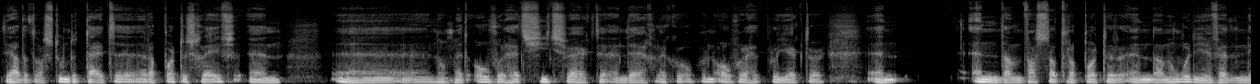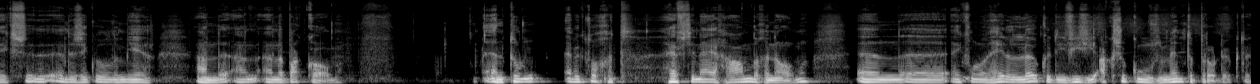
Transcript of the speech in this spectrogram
ja dat was toen de tijd, rapporten schreef en nog met overhead sheets werkte en dergelijke op een overhead projector. En en dan was dat rapport er en dan hoorde je verder niks. En dus ik wilde meer aan de, aan, aan de bak komen. En toen heb ik toch het heft in eigen handen genomen. En eh, ik vond een hele leuke divisie Axo Consumentenproducten.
